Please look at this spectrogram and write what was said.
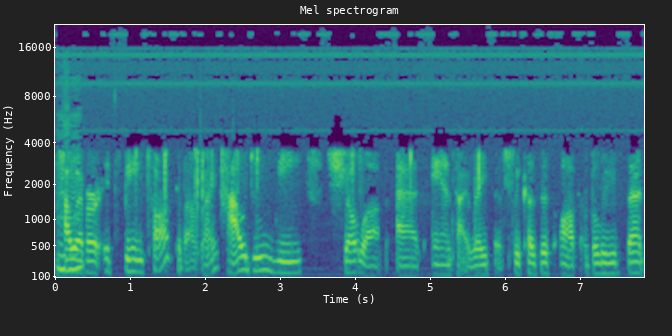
Mm-hmm. However, it's being talked about, right? How do we show up as anti-racist? Because this author believes that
